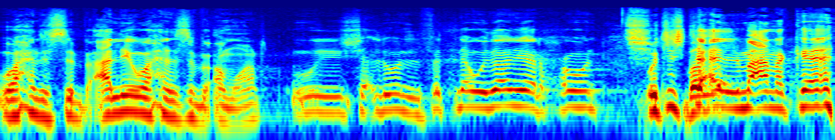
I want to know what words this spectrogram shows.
واحد يسب علي وواحد يسب عمر ويشعلون الفتنة وذول يروحون وتشتعل. المعركه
